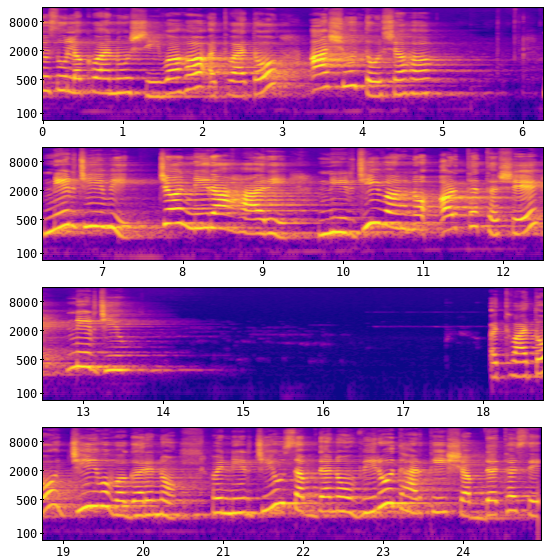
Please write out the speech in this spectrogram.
તો શું લખવાનું? શિવ અથવા તો આશુતોષ? નિર્જીવી ચ નિરાહારી. નિર્જીવનો અર્થ થશે નિર્જીવ. અથવા તો જીવ વગરનો. હવે નિર્જીવ શબ્દનો વિરુદ્ધાર્થી શબ્દ થશે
